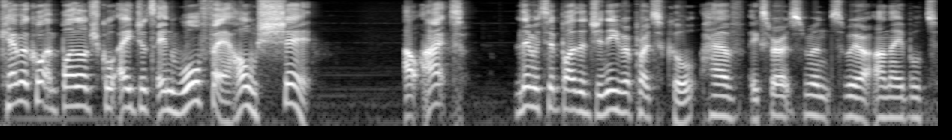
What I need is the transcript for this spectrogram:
chemical and biological agents in warfare. Oh shit. Our act, limited by the Geneva Protocol, have experiments we are unable to.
